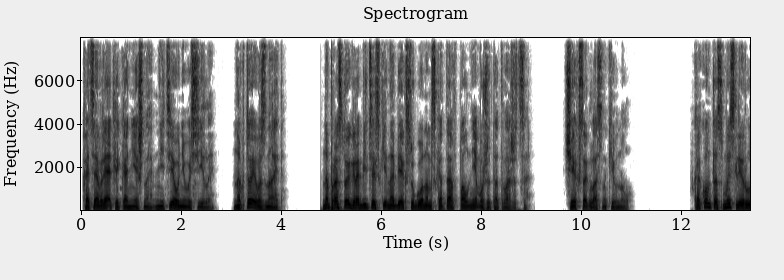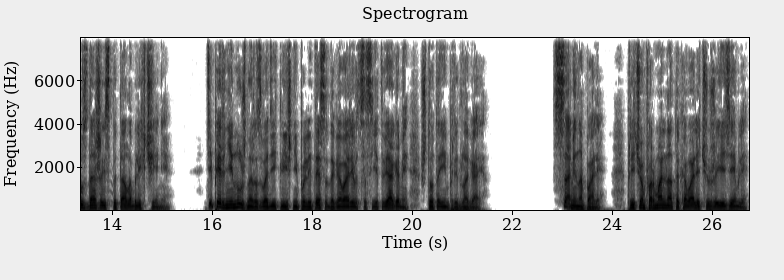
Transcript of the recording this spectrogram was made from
Хотя вряд ли, конечно, не те у него силы. Но кто его знает? На простой грабительский набег с угоном скота вполне может отважиться. Чех согласно кивнул. В каком-то смысле Рус даже испытал облегчение. Теперь не нужно разводить лишний политес и договариваться с етвягами, что-то им предлагая. Сами напали причем формально атаковали чужие земли,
